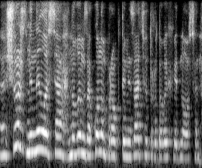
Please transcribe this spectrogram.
Е, Що ж змінилося новим законом про оптимізацію трудових відносин?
